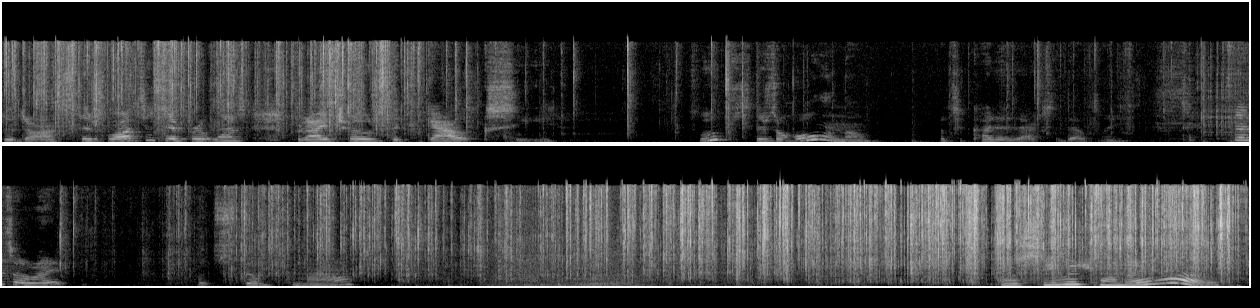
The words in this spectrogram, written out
the dots. There's lots of different ones, but I chose the galaxy. Oops, there's a hole in them. Let's cut it accidentally. That's alright. Let's dump them out. Let's see which one I have.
